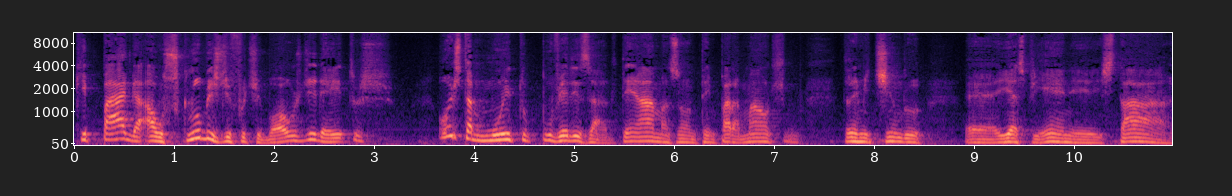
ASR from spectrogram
que paga aos clubes de futebol os direitos. Hoje está muito pulverizado. Tem Amazon, tem Paramount transmitindo é, ESPN, Star,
